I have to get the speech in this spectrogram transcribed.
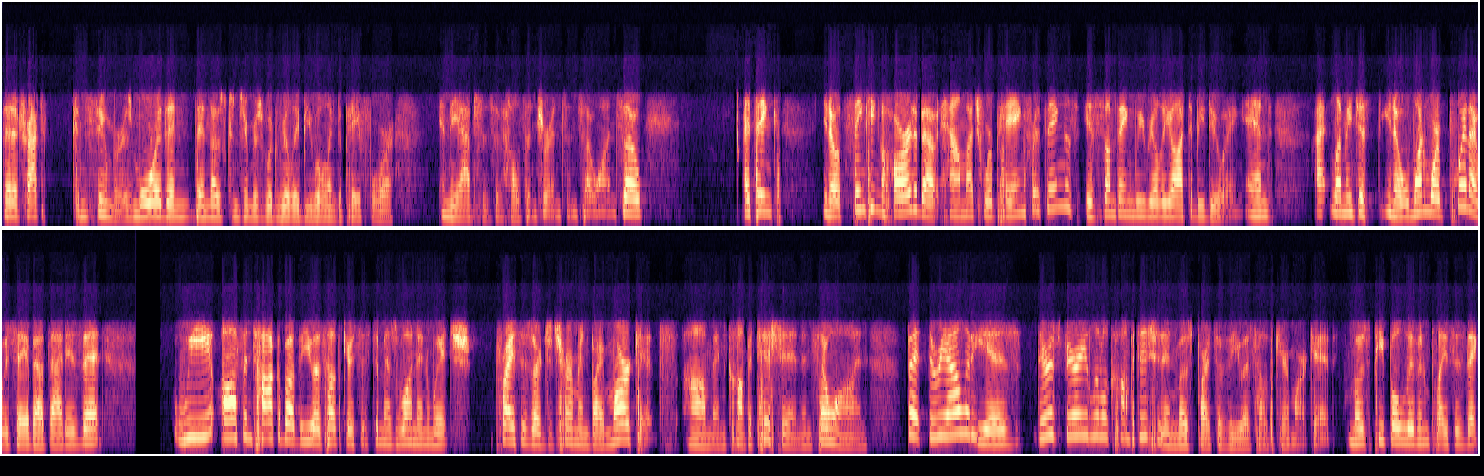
that attract consumers more than than those consumers would really be willing to pay for in the absence of health insurance and so on. So I think you know thinking hard about how much we're paying for things is something we really ought to be doing. And I, let me just, you know, one more point I would say about that is that we often talk about the U.S. healthcare system as one in which prices are determined by markets um, and competition and so on. But the reality is, there's very little competition in most parts of the U.S. healthcare market. Most people live in places that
